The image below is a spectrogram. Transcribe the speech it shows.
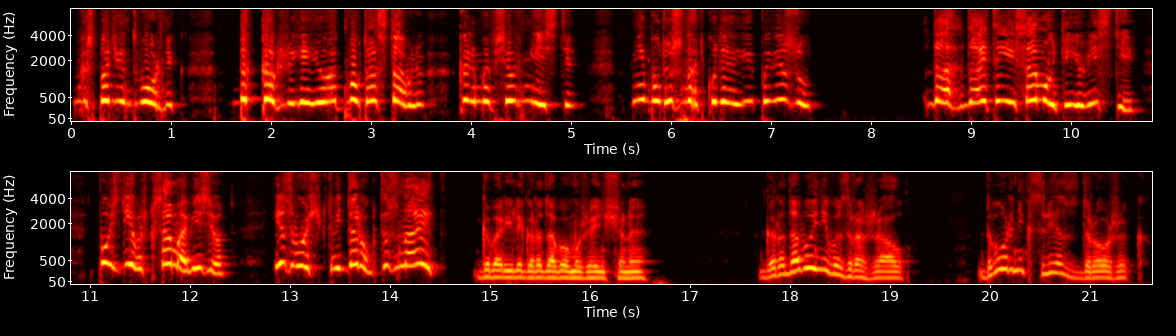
господин дворник, Да как же я ее одну-то оставлю, коль мы все вместе? Не буду знать, куда ее повезут. Да, дай ты ей самой-то ее вести. Пусть девушка сама везет. Извозчик-то ведь дорогу-то знает, — говорили городовому женщины. Городовой не возражал. Дворник слез с дрожек.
